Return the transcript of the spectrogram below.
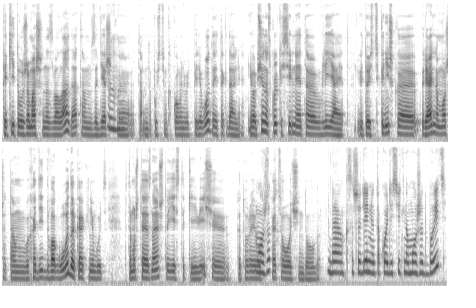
Какие-то уже Маша назвала, да, там задержка, Мгм. там, допустим, какого-нибудь перевода и так далее. И вообще, насколько сильно это влияет. И то есть книжка реально может там выходить два года как-нибудь, потому что я знаю, что есть такие вещи, которые Может. выпускаются очень долго. Да, к сожалению, такое действительно может быть.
